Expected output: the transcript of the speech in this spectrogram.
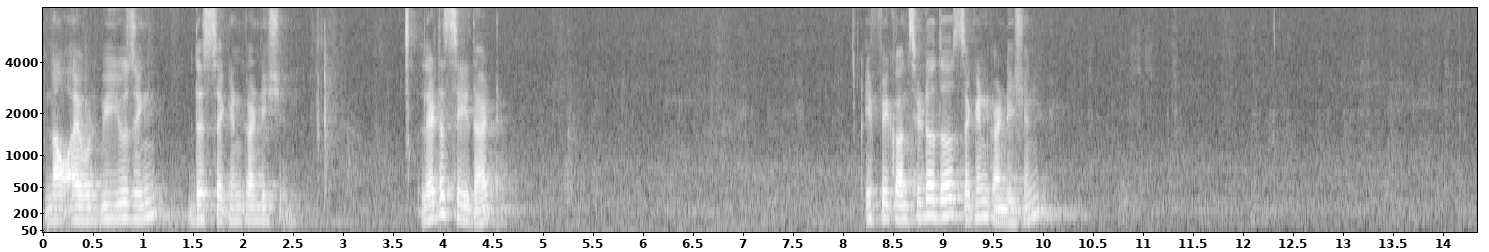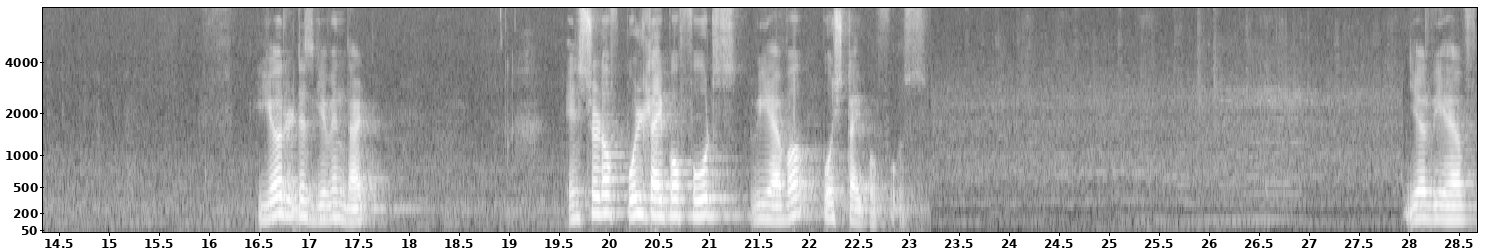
Now I would be using this second condition. Let us say that if we consider the second condition here it is given that instead of pull type of force we have a push type of force here we have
